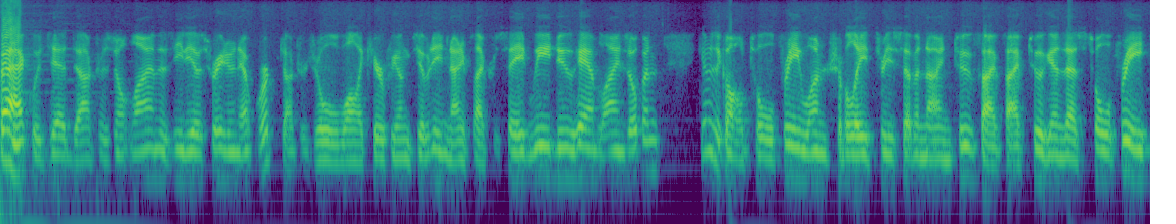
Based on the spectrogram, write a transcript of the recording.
back with Dead Doctors Don't Lie on the ZBS Radio Network. Dr. Joel Wallach here for Youngevity, 95 Crusade. We do have lines open. Give us a call toll free, 1 379 2552. Again, that's toll free,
